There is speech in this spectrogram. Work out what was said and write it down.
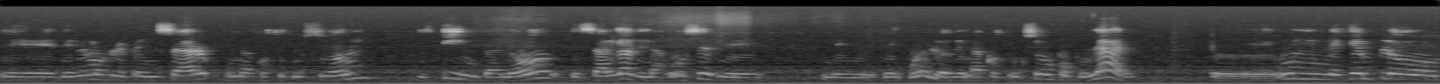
eh, debemos repensar una constitución distinta, ¿no? Que salga de las voces del pueblo, de la construcción popular. Eh, un ejemplo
